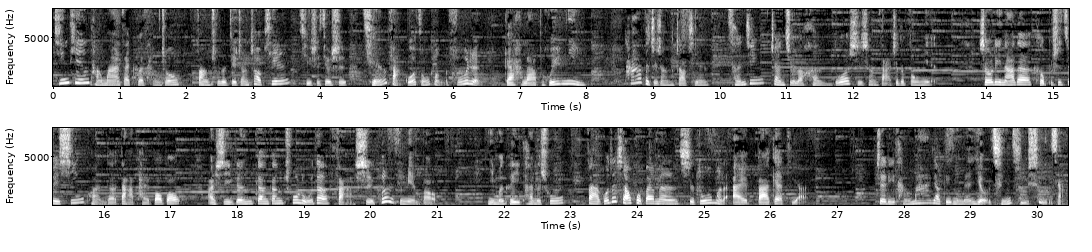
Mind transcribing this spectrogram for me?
今天唐妈在课堂中放出的这张照片，其实就是前法国总统的夫人 g a h l a Bruni。她的这张照片曾经占据了很多时尚杂志的封面，手里拿的可不是最新款的大牌包包，而是一根刚刚出炉的法式棍子面包。你们可以看得出，法国的小伙伴们是多么的爱 baguette 呀！这里唐妈要给你们友情提示一下，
